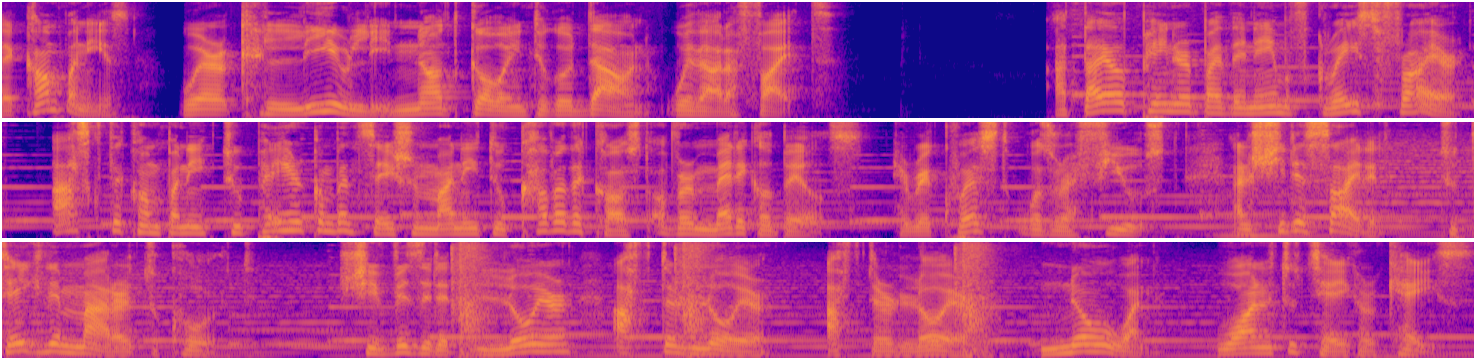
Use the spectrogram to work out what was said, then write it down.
The companies were clearly not going to go down without a fight. A tile painter by the name of Grace Fryer asked the company to pay her compensation money to cover the cost of her medical bills. Her request was refused, and she decided to take the matter to court. She visited lawyer after lawyer after lawyer. No one wanted to take her case.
